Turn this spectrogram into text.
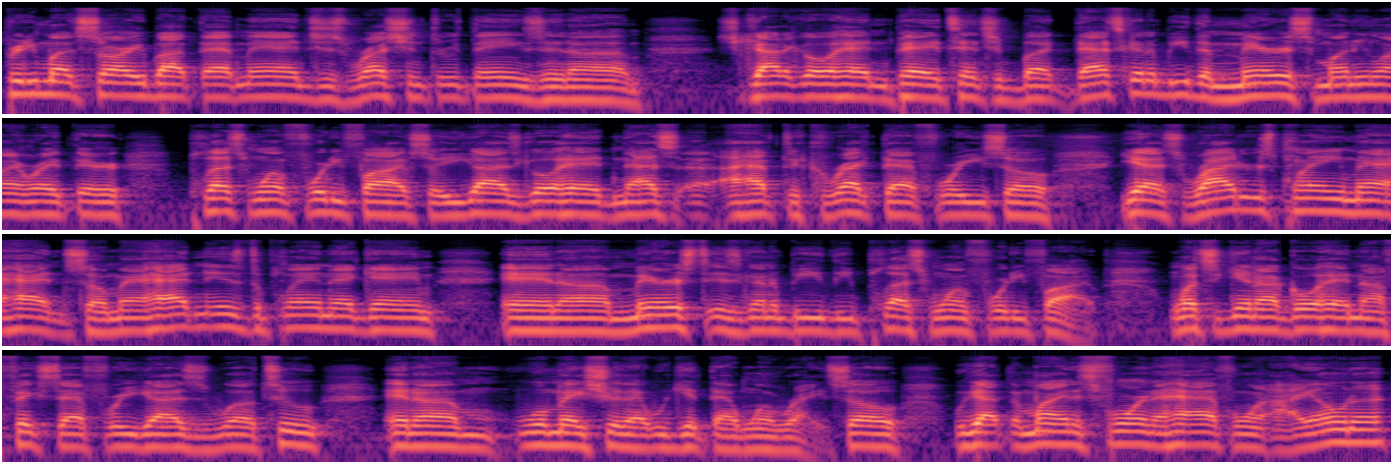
pretty much sorry about that, man. Just rushing through things and um, you got to go ahead and pay attention. But that's going to be the Marist money line right there plus 145. So you guys go ahead and that's I have to correct that for you. So yes, Riders playing Manhattan. So Manhattan is the play in that game, and uh, Marist is going to be the plus 145. Once again, I'll go ahead and I'll fix that for you guys as well too, and um, we'll make sure that we get that one right. So we got the minus four and a half on Iona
